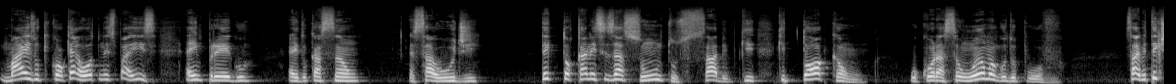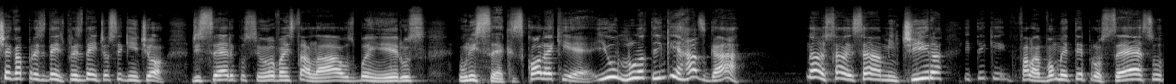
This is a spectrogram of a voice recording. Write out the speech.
mais do que qualquer outro nesse país. É emprego, é educação, é saúde. Tem que tocar nesses assuntos, sabe? Que, que tocam o coração, o âmago do povo. Sabe, tem que chegar presidente. Presidente, é o seguinte, ó. Disseram que o senhor vai instalar os banheiros unissex. Qual é que é? E o Lula tem que rasgar. Não, isso é, isso é uma mentira e tem que falar, vamos meter processo,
